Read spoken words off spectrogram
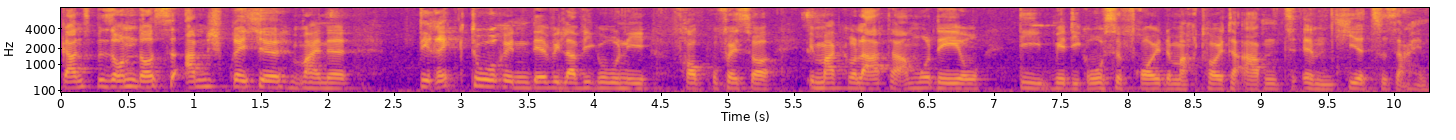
ganz besonders anspreche, meine Direktorin der Villa Vigoni, Frau Professor Immacolata Amodeo, die mir die große Freude macht, heute Abend ähm, hier zu sein.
